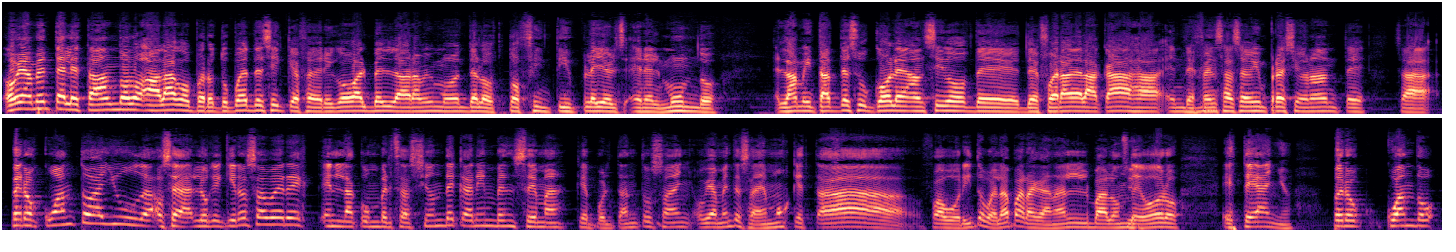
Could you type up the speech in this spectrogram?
obviamente le está dando los halagos, pero tú puedes decir que Federico Valverde ahora mismo es de los top 15 players en el mundo. La mitad de sus goles han sido de, de fuera de la caja. En defensa se ve impresionante. O sea, Pero ¿cuánto ayuda? O sea, lo que quiero saber es en la conversación de Karim Benzema, que por tantos años, obviamente sabemos que está favorito, ¿verdad? Para ganar el balón de oro este año. Pero cuando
